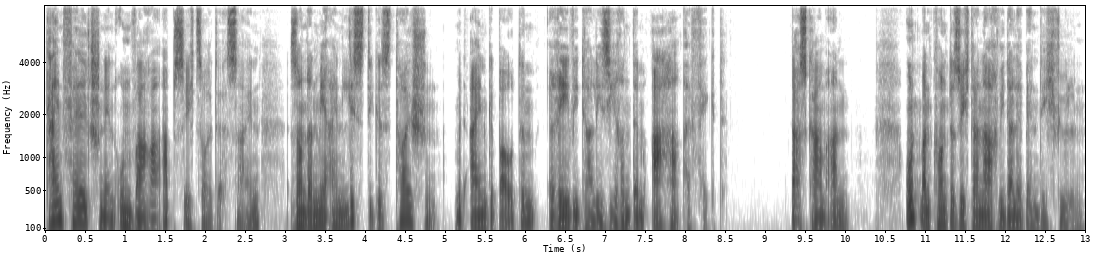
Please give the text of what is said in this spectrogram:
Kein Fälschen in unwahrer Absicht sollte es sein, sondern mehr ein listiges Täuschen mit eingebautem, revitalisierendem Aha-Effekt. Das kam an, und man konnte sich danach wieder lebendig fühlen.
